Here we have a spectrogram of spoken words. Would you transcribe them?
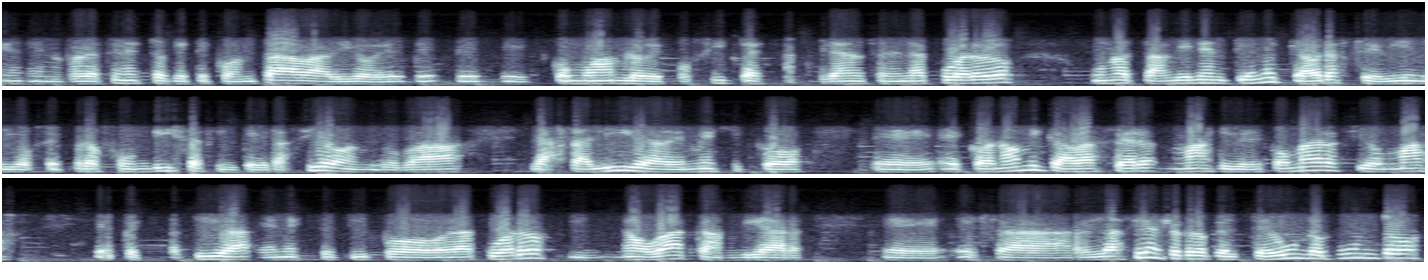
en, relación a esto que te contaba, digo, de, cómo AMLO deposita esta esperanza en el acuerdo, uno también entiende que ahora se viene, digo, se profundiza esa integración, digo, va la salida de México eh, económica va a ser más libre comercio, más expectativa en este tipo de acuerdos y no va a cambiar eh, esa relación. Yo creo que el segundo punto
